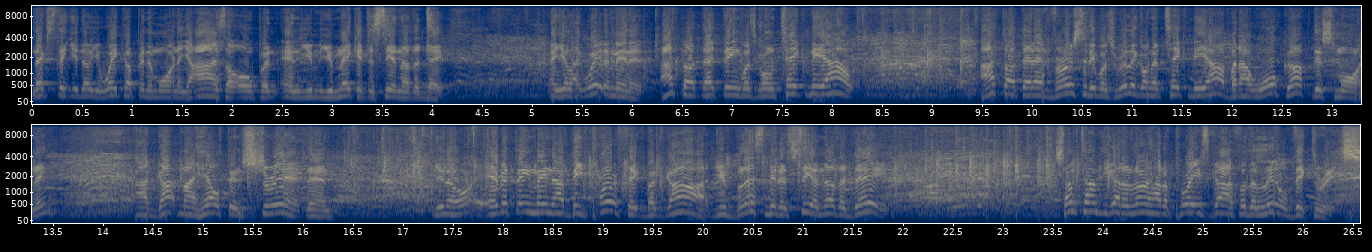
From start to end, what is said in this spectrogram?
Next thing you know, you wake up in the morning, your eyes are open, and you, you make it to see another day. And you're like, wait a minute, I thought that thing was going to take me out. I thought that adversity was really going to take me out, but I woke up this morning. I got my health and strength, and you know, everything may not be perfect, but God, you blessed me to see another day. Sometimes you got to learn how to praise God for the little victories,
